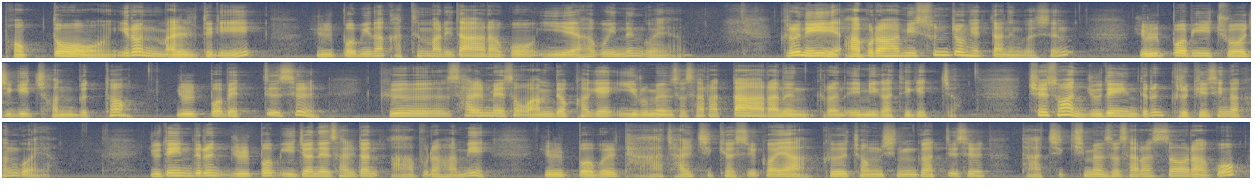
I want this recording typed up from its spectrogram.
법도 이런 말들이 율법이나 같은 말이다라고 이해하고 있는 거예요. 그러니 아브라함이 순종했다는 것은 율법이 주어지기 전부터 율법의 뜻을 그 삶에서 완벽하게 이루면서 살았다라는 그런 의미가 되겠죠. 최소한 유대인들은 그렇게 생각한 거예요. 유대인들은 율법 이전에 살던 아브라함이 율법을 다 잘 지켰을 거야. 그 정신과 뜻을 다 지키면서 살았어라고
